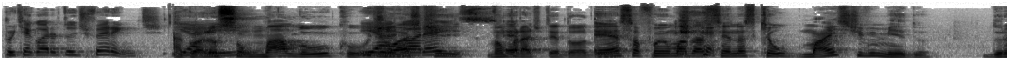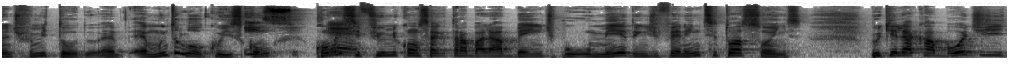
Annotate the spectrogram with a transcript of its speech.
porque agora eu tô diferente. E Agora aí- eu sou um maluco. E. Eu agora acho é que isso. Vamos É- parar de ter dó dele. Essa foi uma das cenas que eu mais tive medo durante o filme todo. É, é muito louco isso. Como, Isso, como é. esse filme consegue trabalhar bem, tipo, o medo em diferentes situações. Porque ele acabou de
